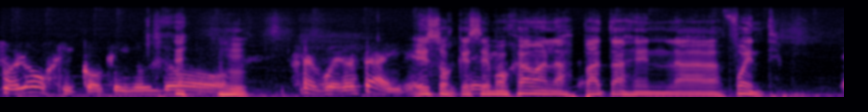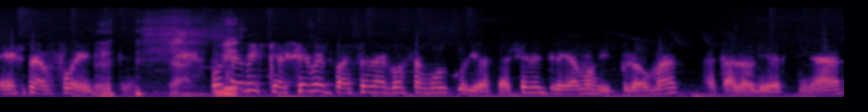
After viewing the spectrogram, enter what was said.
zoológico que inundó Buenos Aires. Esos que se mojaban las patas en la fuente. Es la fuente. Vos sabés que ayer me pasó una cosa muy curiosa. Ayer entregamos diplomas acá en la universidad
